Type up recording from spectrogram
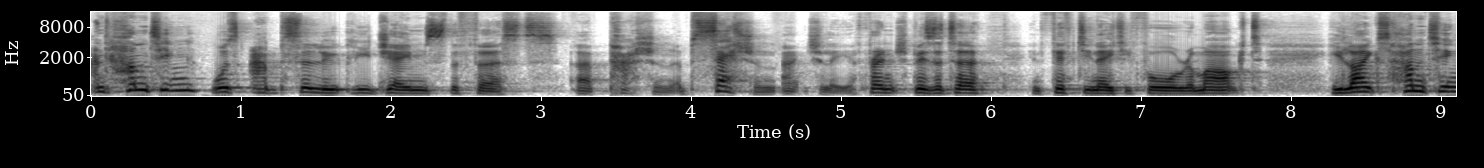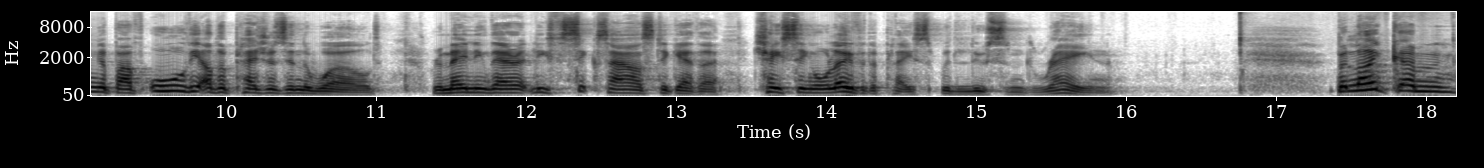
And hunting was absolutely James I's uh, passion, obsession, actually. A French visitor in 1584 remarked, He likes hunting above all the other pleasures in the world, remaining there at least six hours together, chasing all over the place with loosened rein. But like um,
